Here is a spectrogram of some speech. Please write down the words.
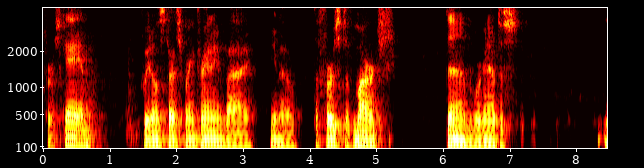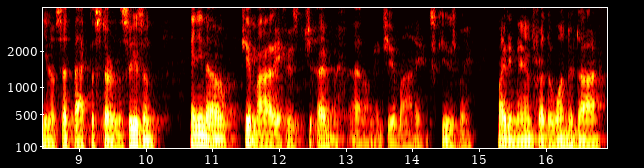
first game. If we don't start spring training by, you know, the 1st of March, then we're going to have to, you know, set back the start of the season. And, you know, Giamatti, who's, I, I don't mean Giamatti, excuse me, Mighty Manfred, the Wonder Dog.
